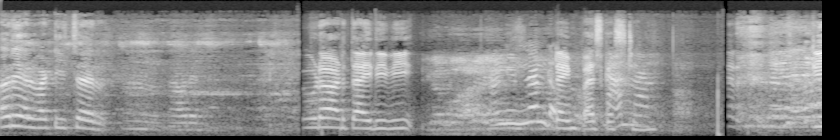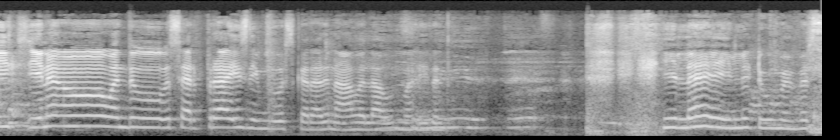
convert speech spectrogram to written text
ಅವರೇ ಅಲ್ವಾ ಟೀಚರ್ ಅವರೇ. ಲೂಡೋ ಆಡ್ತಾ ಇದ್ದೀವಿ. ಟೈಮ್ ಪಾಸ್ಗಷ್ಟೇ ಏನೋ ಒಂದು ಸರ್ಪ್ರೈಸ್ ನಿಮಗೋಸ್ಕರ, ಅದು ನಾವಲ್ಲ ಅವ್ರು ಮಾಡಿರೋದು. ಇಲ್ಲ ಇಲ್ಲ ಟೂ ಮೆಂಬರ್ಸ್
